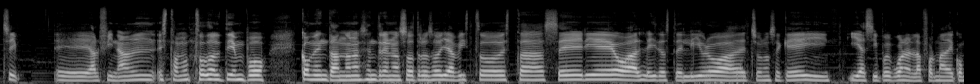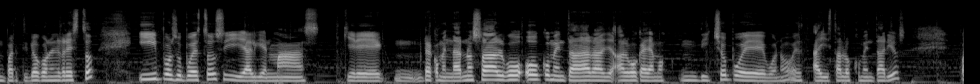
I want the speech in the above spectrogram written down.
Sí, eh, al final estamos todo el tiempo comentándonos entre nosotros, oye, has visto esta serie o has leído este libro, o has hecho no sé qué, y, y, así pues bueno, es la forma de compartirlo con el resto. Y por supuesto, si alguien más quiere mm, recomendarnos algo o comentar algo que hayamos dicho, pues bueno, ahí están los comentarios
